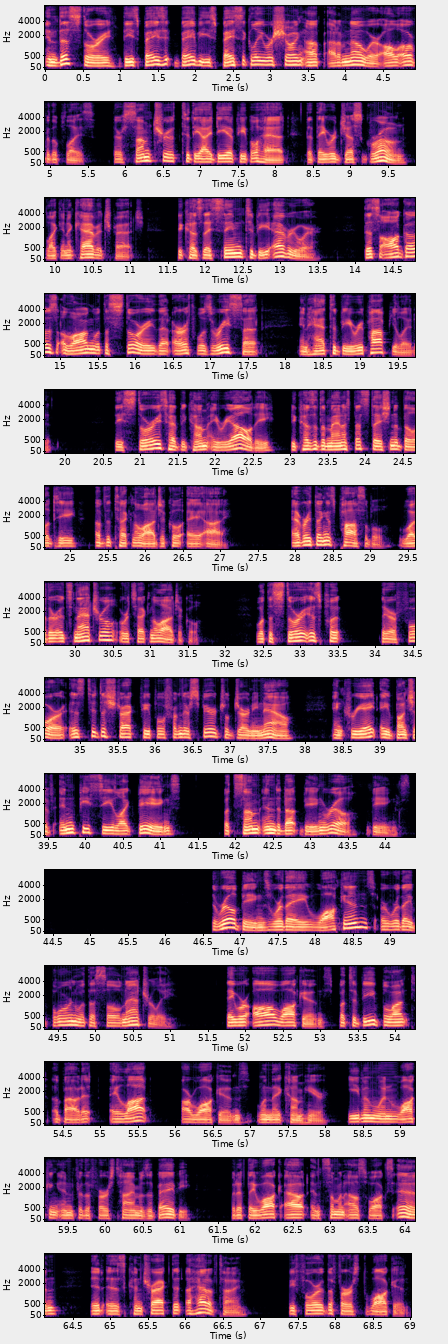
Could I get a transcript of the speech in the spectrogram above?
In this story, these ba- babies basically were showing up out of nowhere all over the place. There's some truth to the idea people had that they were just grown, like in a cabbage patch, because they seemed to be everywhere. This all goes along with the story that Earth was reset and had to be repopulated. These stories have become a reality because of the manifestation ability of the technological AI. Everything is possible, whether it's natural or technological. What the story is put therefore, is to distract people from their spiritual journey now and create a bunch of NPC like beings, but some ended up being real beings. The real beings, were they walk ins or were they born with a soul naturally? They were all walk ins, but to be blunt about it, a lot are walk ins when they come here, even when walking in for the first time as a baby. But if they walk out and someone else walks in, it is contracted ahead of time before the first walk in.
